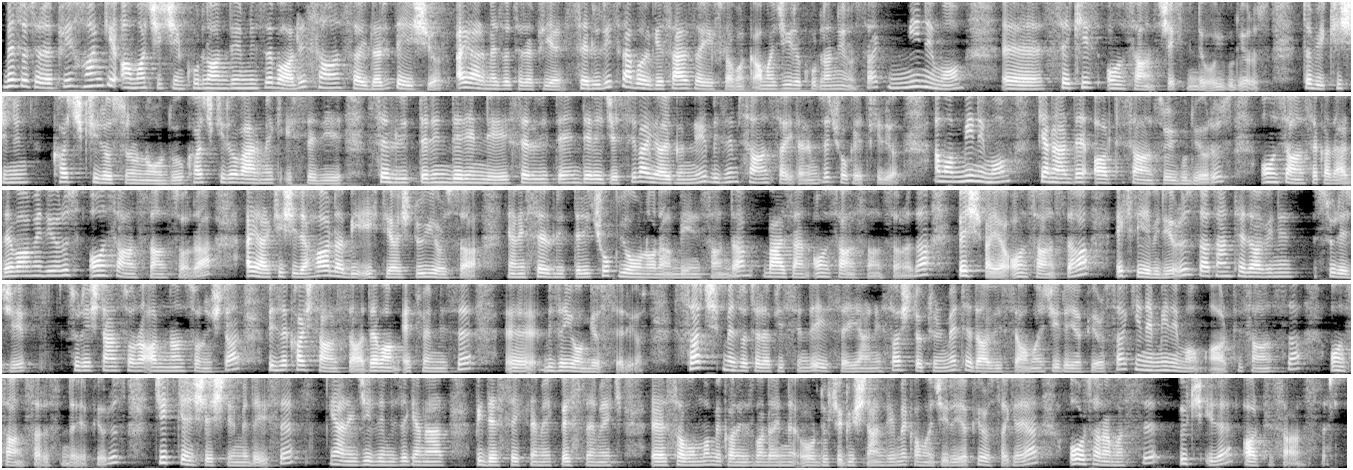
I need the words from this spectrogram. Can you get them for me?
Mezoterapi hangi amaç için kullandığımıza bağlı seans sayıları değişiyor. Eğer mezoterapiye selülit ve bölgesel zayıflamak amacıyla kullanıyorsak minimum e, 8-10 seans şeklinde uyguluyoruz. Tabii kişinin kaç kilosunun olduğu, kaç kilo vermek istediği, selülitlerin derinliği, selülitlerin derecesi ve yaygınlığı bizim seans sayılarımızı çok etkiliyor. Ama minimum genelde artı seans uyguluyoruz. 10 seansa kadar devam ediyoruz. 10 seanstan sonra eğer kişide hala bir ihtiyaç duyuyorsa, yani selülitleri çok yoğun olan bir insanda bazen 10 seanstan sonra da 5 veya 10 seans daha ekleyebiliyoruz. Zaten tedavinin süreci, süreçten sonra alınan sonuçlar bize kaç seans daha devam etmemizi e, bize yol gösteriyor. Saç mezoterapisinde ise yani saç dökülme tedavisi amacıyla yapıyorsak yine minimum artı seansla 10 seans arasında yapıyoruz. Cilt gençleştirmede ise yani cildimizi genel bir desteklemek, beslemek, e, savunma mekanizmalarını oldukça güçlendirmek amacıyla yapıyorsak eğer ortalaması 3 ile 6 seanstır.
